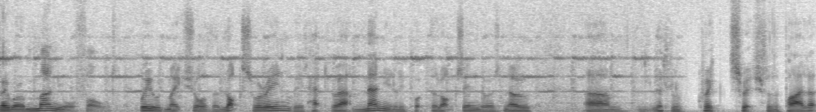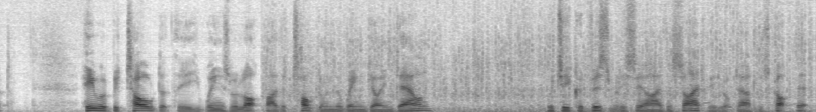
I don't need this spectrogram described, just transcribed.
they were a manual fold. We would make sure the locks were in. We'd had to go out and manually put the locks in. There was no um, little quick switch for the pilot. He would be told that the wings were locked by the toggle in the wing going down, which he could visibly see either side if he looked out of his cockpit,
